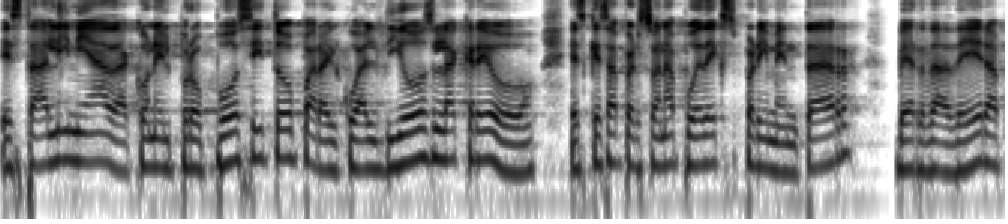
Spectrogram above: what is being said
está alineada con el propósito para el cual Dios la creó, es que esa persona puede experimentar verdadera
